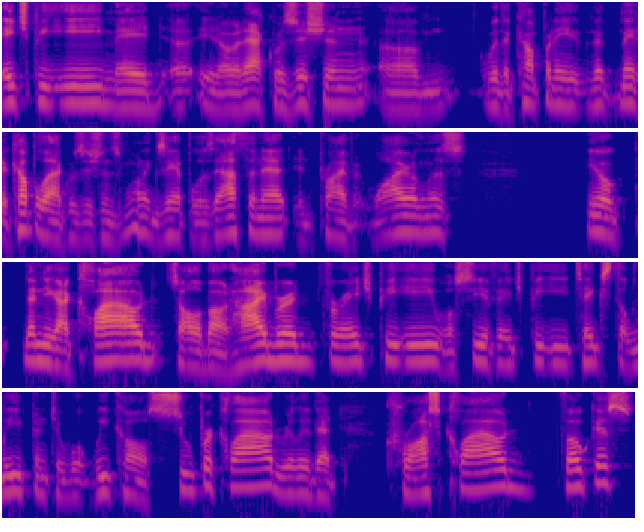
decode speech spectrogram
HPE made uh, you know, an acquisition um, with a company that made a couple acquisitions. One example is Athonet in private wireless. You know, then you got cloud, it's all about hybrid for HPE. We'll see if HPE takes the leap into what we call super cloud, really that cross cloud focus.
